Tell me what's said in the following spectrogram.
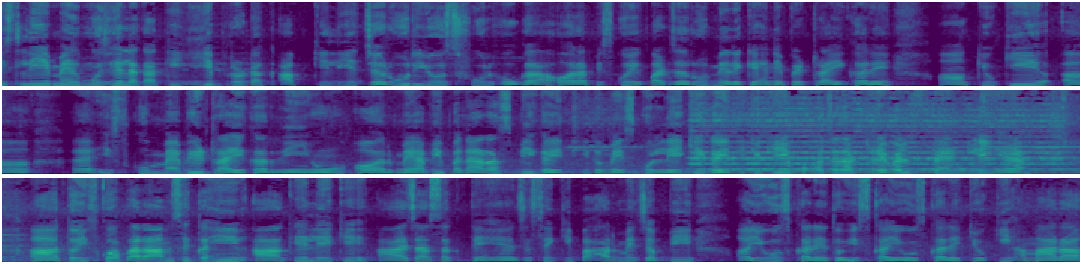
इसलिए मैं मुझे लगा कि ये प्रोडक्ट आपके लिए ज़रूर यूज़फुल होगा और आप इसको एक बार ज़रूर मेरे कहने पे ट्राई करें। आ, क्योंकि आ, इसको मैं भी ट्राई कर रही हूँ और मैं अभी बनारस भी गई थी तो मैं इसको लेके गई थी क्योंकि ये बहुत ज़्यादा ट्रेवल फ्रेंडली है। आ, तो इसको आप आराम से कहीं आके लेके आ जा सकते हैं। जैसे कि बाहर में जब भी यूज़ करें तो इसका यूज़ करें क्योंकि हमारा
